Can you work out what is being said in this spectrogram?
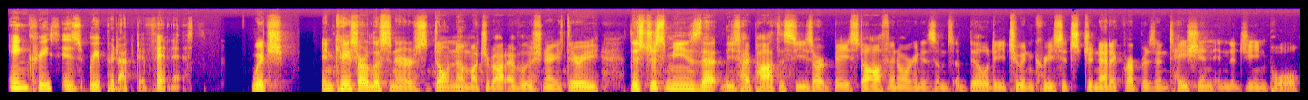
increases reproductive fitness. which in case our listeners don't know much about evolutionary theory, this just means that these hypotheses are based off an organism's ability to increase its genetic representation in the gene pool.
